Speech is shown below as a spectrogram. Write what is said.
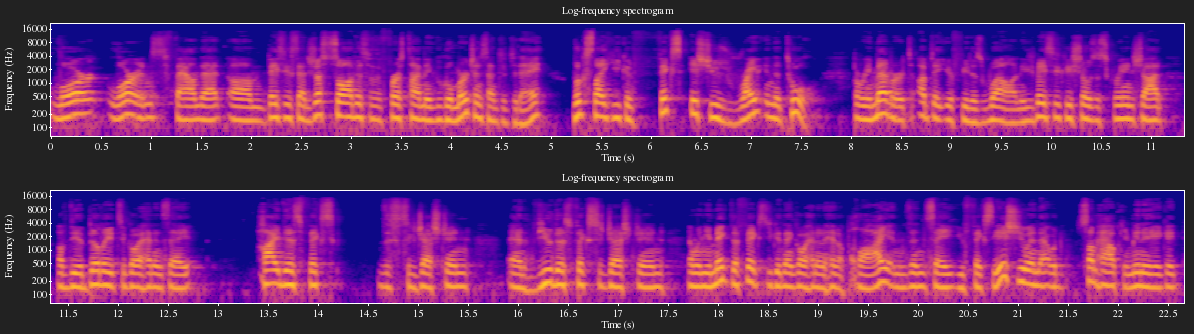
Lawrence found that um, basically said, just saw this for the first time in Google Merchant Center today. Looks like you can fix issues right in the tool. But remember to update your feed as well. And he basically shows a screenshot of the ability to go ahead and say, hide this fix this suggestion and view this fix suggestion. And when you make the fix, you can then go ahead and hit apply and then say you fix the issue. And that would somehow communicate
